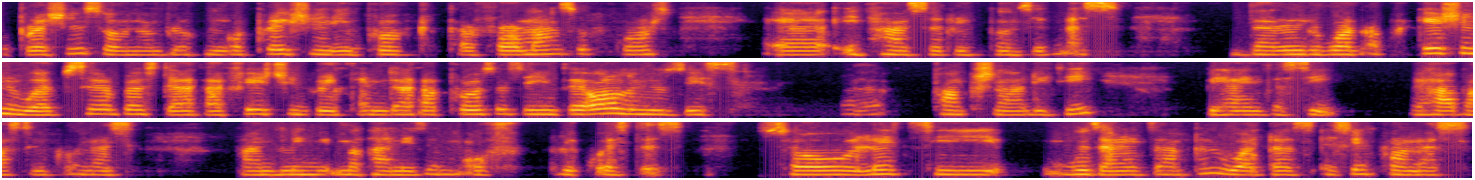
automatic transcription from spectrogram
operations. So non-blocking operation improved performance, of course, uh, enhanced responsiveness. The real world application, web servers, data fetching, real-time data processing, they all use this uh, functionality behind the scene. They have asynchronous handling mechanism of requests. So let's see with an example, what does asynchronous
